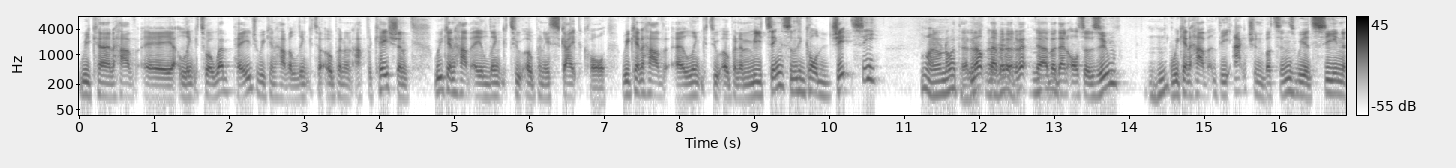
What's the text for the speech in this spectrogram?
We can have a link to a web page. We can have a link to open an application. We can have a link to open a Skype call. We can have a link to open a meeting, something called Jitsi. Oh, I don't know what that is. Nope, never heard of it. Yeah, uh, but then also Zoom. Mm-hmm. We can have the action buttons we had seen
